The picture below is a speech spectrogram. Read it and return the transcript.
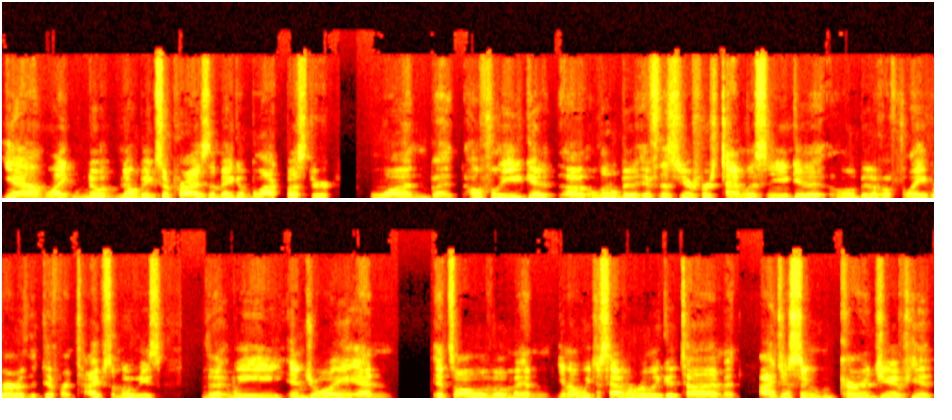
yeah, like no no big surprise. The mega blockbuster won, but hopefully you get a, a little bit if this is your first time listening, you get a, a little bit of a flavor of the different types of movies that we enjoy and it's all of them and you know we just have a really good time and i just encourage you if you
